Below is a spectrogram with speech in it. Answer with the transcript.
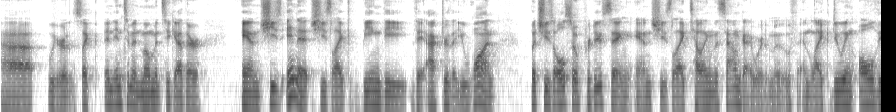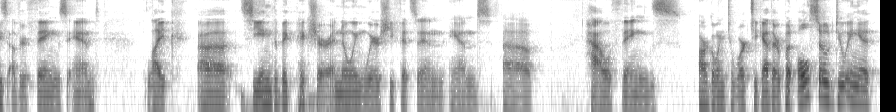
uh, we were it's like an intimate moment together, and she's in it. She's like being the the actor that you want, but she's also producing and she's like telling the sound guy where to move and like doing all these other things and like uh, seeing the big picture and knowing where she fits in and uh, how things are going to work together, but also doing it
